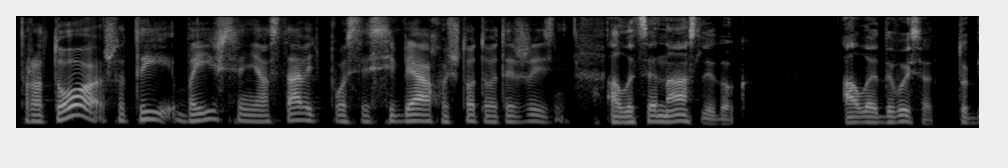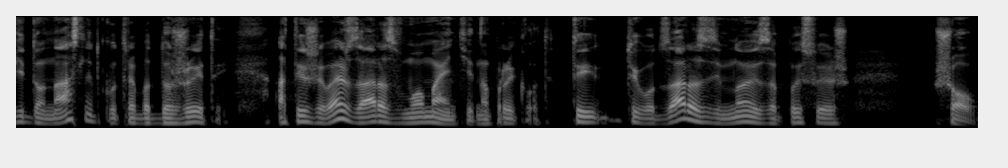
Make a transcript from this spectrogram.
про то, что ты боишься не оставить после себя хоть что-то в этой жизни. Але це наслідок. Але дивися, тобі до наслідку треба дожити. А ти живеш зараз в моменті, наприклад. Ти, ти от зараз зі мною записуєш шоу.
